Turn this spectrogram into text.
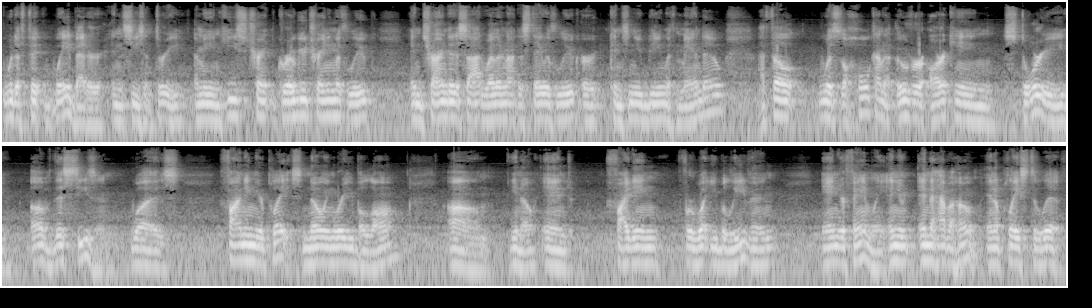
would have fit way better in season three. I mean, he's tra- Grogu training with Luke and trying to decide whether or not to stay with Luke or continue being with Mando. I felt was the whole kind of overarching story of this season was finding your place, knowing where you belong, um, you know, and fighting for what you believe in and your family and your and to have a home and a place to live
